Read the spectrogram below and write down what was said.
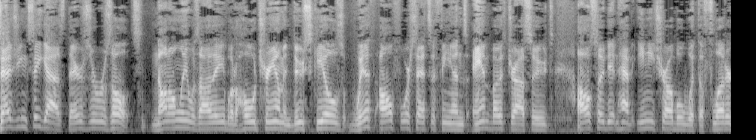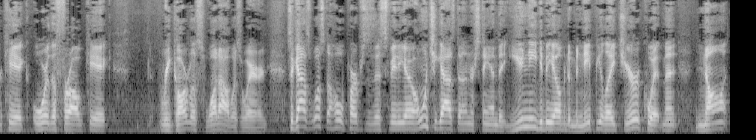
So as you can see, guys, there's the results. Not only was I able to hold trim and do skills with all four sets of fins and both dry suits, I also didn't have any trouble with the flutter kick or the frog kick regardless what I was wearing. So guys, what's the whole purpose of this video? I want you guys to understand that you need to be able to manipulate your equipment, not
